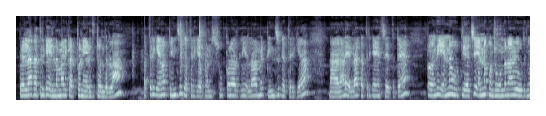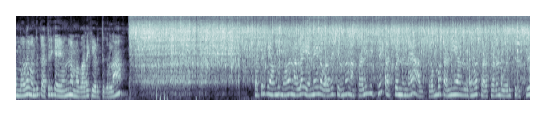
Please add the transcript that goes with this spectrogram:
இப்போ எல்லா கத்திரிக்காய் இந்த மாதிரி கட் பண்ணி எடுத்துகிட்டு வந்துடலாம். கத்திரிக்காயெல்லாம் பிஞ்சு கத்திரிக்காய் ஃப்ரெண்ட்ஸ் சூப்பராக இருக்குது எல்லாமே பிஞ்சு கத்திரிக்காய். நான் அதனால் எல்லா கத்திரிக்காயும் சேர்த்துட்டேன். இப்போ வந்து எண்ணெய் ஊற்றியாச்சு எண்ணெய் கொஞ்சம் உண்டனாவே ஊற்றுக்கும் போது வந்து கத்திரிக்காயை வந்து நம்ம வதக்கி எடுத்துக்கலாம். கத்திரிக்காய் வந்து முதல்ல நல்லா எண்ணெயில் வதக்கிருந்தேன் நான் கழுவிட்டு கட் பண்ணினேன். அதுக்கு ரொம்ப தண்ணியாக இருக்கும்போது கட கடந்து வெடிச்சிருச்சு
